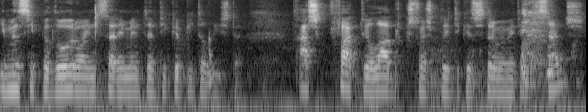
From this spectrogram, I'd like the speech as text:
emancipador ou é necessariamente anticapitalista. Acho que, de facto, ele abre questões políticas extremamente interessantes,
